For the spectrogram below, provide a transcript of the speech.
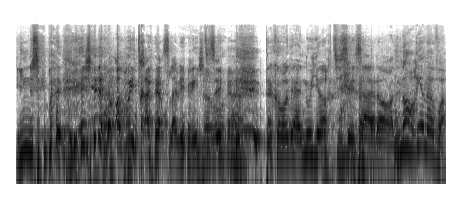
Il ne sait pas. Généralement, il traverse l'Amérique, tu sais. T'as commandé à New York, tu sais ça alors. Non, rien à voir.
